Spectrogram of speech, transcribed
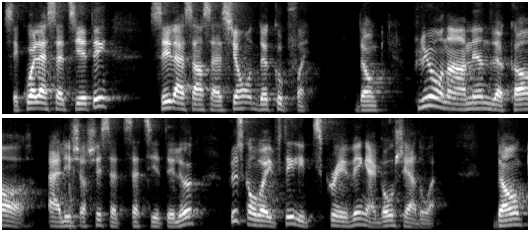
C'est quoi la satiété? C'est la sensation de coupe-faim. Donc, plus on emmène le corps à aller chercher cette satiété-là, plus qu'on va éviter les petits cravings à gauche et à droite. Donc,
